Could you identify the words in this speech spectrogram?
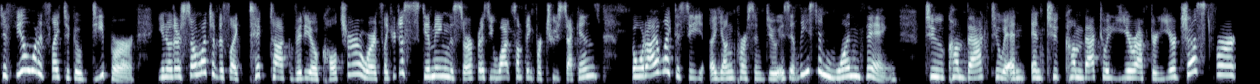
to feel what it's like to go deeper. You know, there's so much of this like TikTok video culture where it's like you're just skimming the surface. You watch something for two seconds. But what I'd like to see a young person do is at least in one thing to come back to it and, and to come back to it year after year just for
